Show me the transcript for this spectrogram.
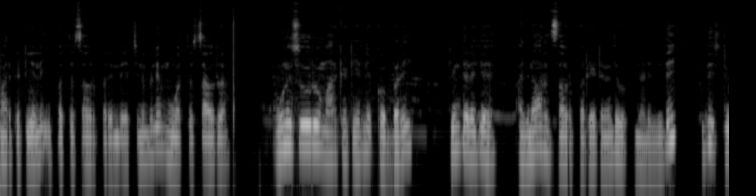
ಮಾರುಕಟ್ಟೆಯಲ್ಲಿ ಇಪ್ಪತ್ತು ಸಾವಿರ ರೂಪಾಯಿಂದ ಹೆಚ್ಚಿನ ಬೆಲೆ ಮೂವತ್ತು ಸಾವಿರ. ಹುಣಸೂರು ಮಾರುಕಟ್ಟೆಯಲ್ಲಿ ಕೊಬ್ಬರಿ ಕ್ವಿಂಟಲಿಗೆ ಹದಿನಾರು ಸಾವಿರ ರೂಪಾಯಿ ರೇಟಿನದು ನಡೆದಿದೆ. ಇದಿಷ್ಟು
